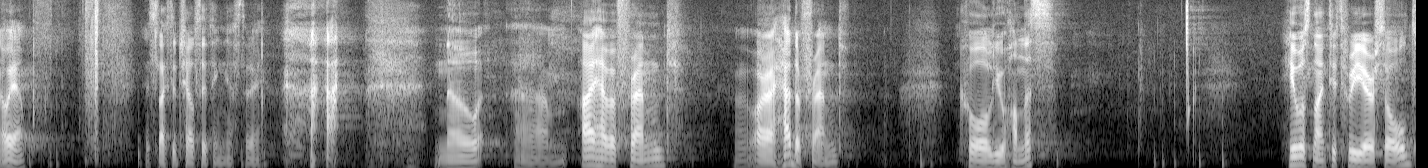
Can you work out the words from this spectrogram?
Oh, yeah. It's like the Chelsea thing yesterday. no, um, I have a friend, or I had a friend, called Johannes. He was 93 years old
